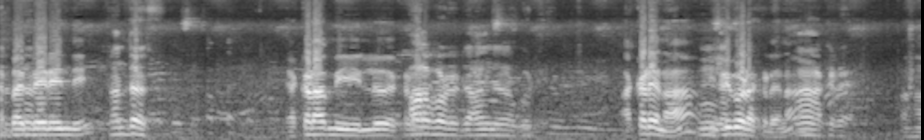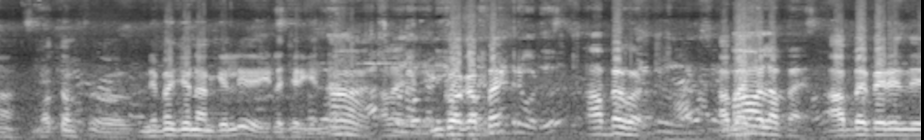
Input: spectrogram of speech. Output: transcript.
అబ్బాయి పేరేంది? సంతోష్. ఎక్కడ మీ ఇల్లు పాలపడ అక్కడేనా? ఇల్లు కూడా అక్కడేనా? అక్కడే. మొత్తం నిమజ్జనానికి వెళ్ళి ఇట్లా జరిగింది? ఇంకొక అబ్బాయి? ఆ అబ్బాయి కూడా. అబ్బాయి అబ్బాయి. పేరేంది?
